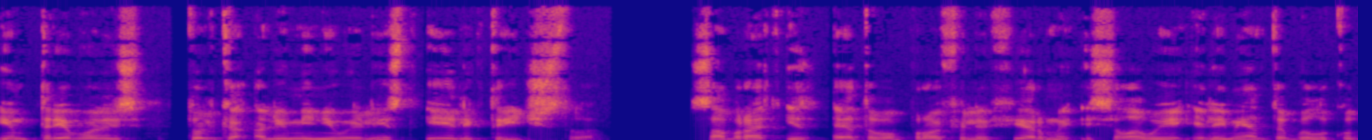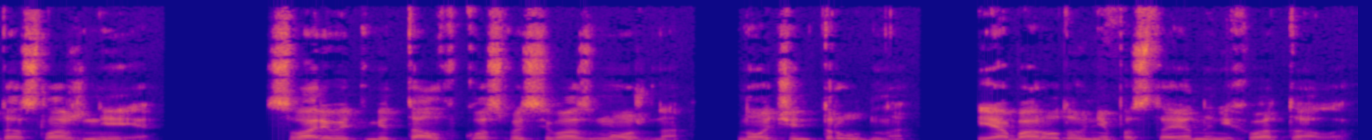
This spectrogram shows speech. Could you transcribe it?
им требовались только алюминиевый лист и электричество. Собрать из этого профиля фермы и силовые элементы было куда сложнее. Сваривать металл в космосе возможно, но очень трудно, и оборудования постоянно не хватало.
